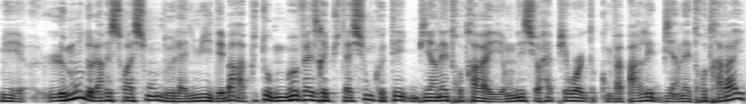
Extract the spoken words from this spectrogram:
mais le monde de la restauration, de la nuit et des bars a plutôt mauvaise réputation côté bien-être au travail. on est sur Happy Work, donc on va parler de bien-être au travail.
